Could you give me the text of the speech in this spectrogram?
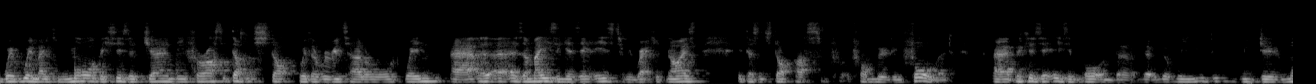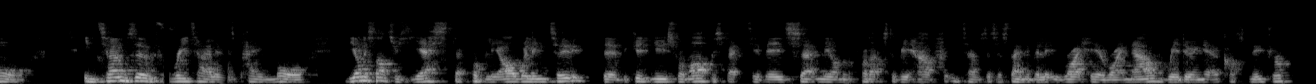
we're, we're, making more. This is a journey for us. It doesn't stop with a retail award win. Uh, as amazing as it is to be recognised, it doesn't stop us from moving forward uh, because it is important that, that, that we we do more. In terms of retailers paying more, the honest answer is yes, they probably are willing to. The, the good news from our perspective is certainly on the products that we have in terms of sustainability right here, right now, we're doing it at cost neutral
